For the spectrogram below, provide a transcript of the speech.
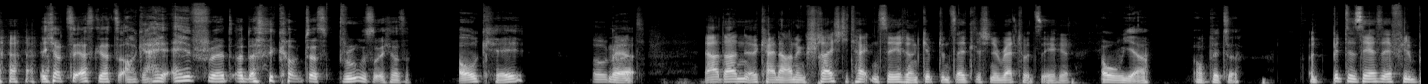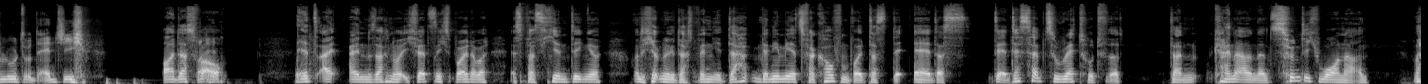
Ich habe zuerst gedacht, so, oh geil, Alfred. Und dann kommt das Bruce. Und ich war so, okay. Oh naja. Gott. Ja, dann, äh, keine Ahnung, streich die Titans-Serie und gibt uns endlich eine Red Hood-Serie. Oh ja. Oh bitte. Und bitte sehr, sehr viel Blut und edgy. Oh, das war auch. Jetzt ein, eine Sache noch, ich werde es nicht spoilern, aber es passieren Dinge und ich habe nur gedacht, wenn ihr da, wenn ihr mir jetzt verkaufen wollt, dass der, äh, dass der deshalb zu Red Hood wird, dann, keine Ahnung, dann zünd ich Warner an.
